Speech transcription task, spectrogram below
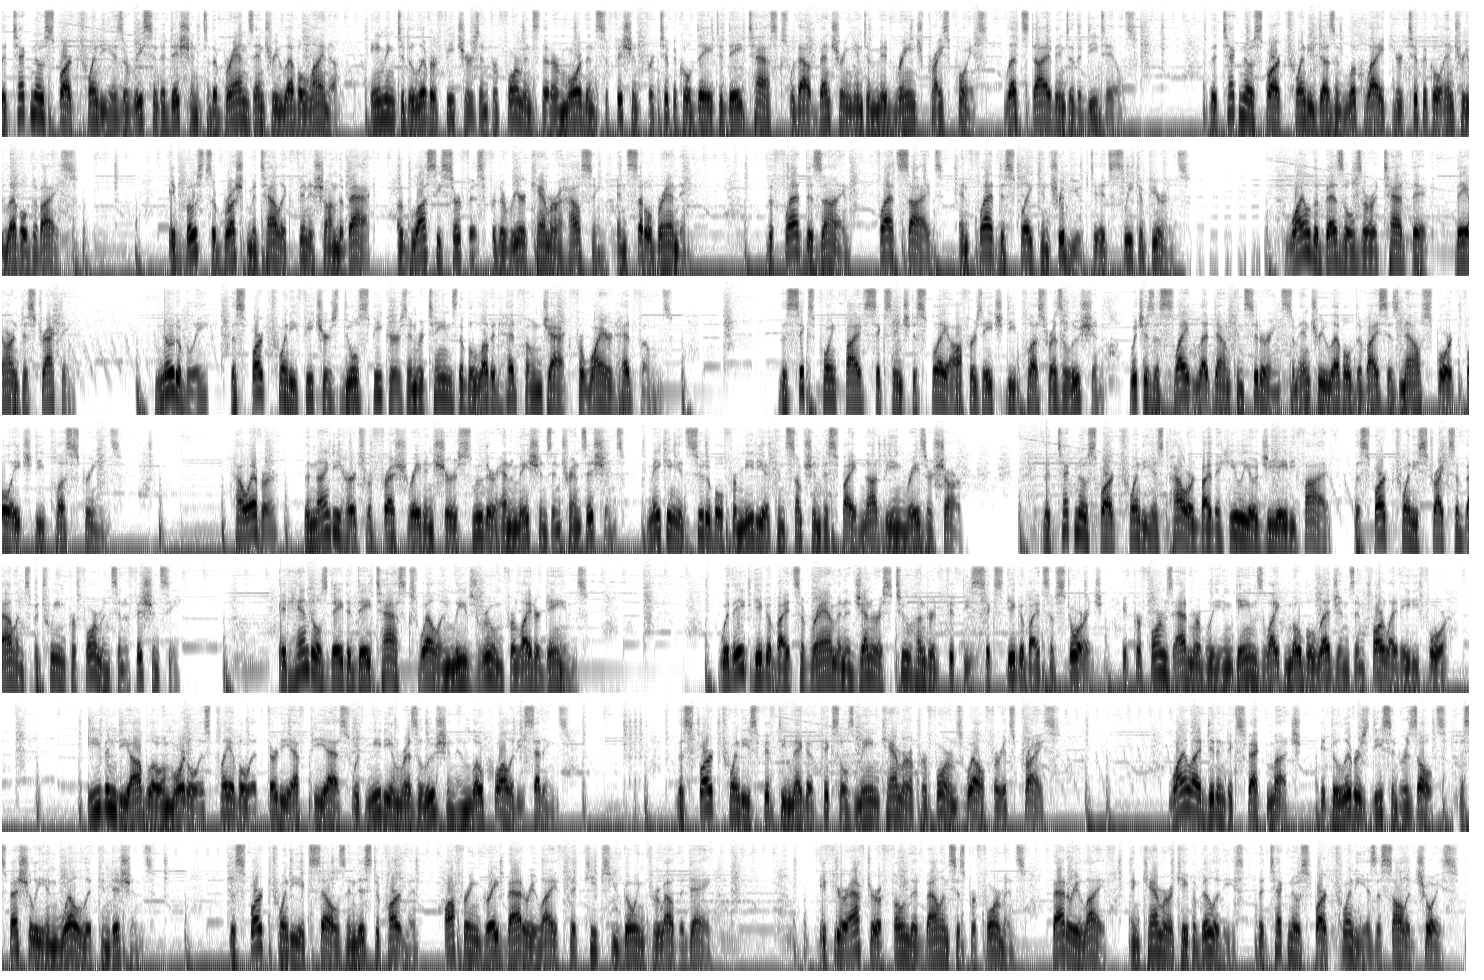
The Tecno Spark 20 is a recent addition to the brand's entry-level lineup, aiming to deliver features and performance that are more than sufficient for typical day-to-day tasks without venturing into mid-range price points. Let's dive into the details. The Tecno Spark 20 doesn't look like your typical entry-level device. It boasts a brushed metallic finish on the back, a glossy surface for the rear camera housing, and subtle branding. The flat design, flat sides, and flat display contribute to its sleek appearance. While the bezels are a tad thick, they aren't distracting. Notably, the Spark 20 features dual speakers and retains the beloved headphone jack for wired headphones. The 6.56-inch display offers HD Plus resolution, which is a slight letdown considering some entry-level devices now sport full HD Plus screens. However, the 90Hz refresh rate ensures smoother animations and transitions, making it suitable for media consumption despite not being razor-sharp. The Tecno Spark 20 is powered by the Helio G85, the Spark 20 strikes a balance between performance and efficiency. It handles day-to-day -day tasks well and leaves room for lighter games. With 8GB of RAM and a generous 256GB of storage, it performs admirably in games like Mobile Legends and Farlight 84. Even Diablo Immortal is playable at 30 FPS with medium resolution and low-quality settings. The Spark 20's 50 megapixels main camera performs well for its price. While I didn't expect much, it delivers decent results, especially in well-lit conditions. The Spark 20 excels in this department, offering great battery life that keeps you going throughout the day. If you're after a phone that balances performance, battery life, and camera capabilities, the Tecno Spark 20 is a solid choice.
